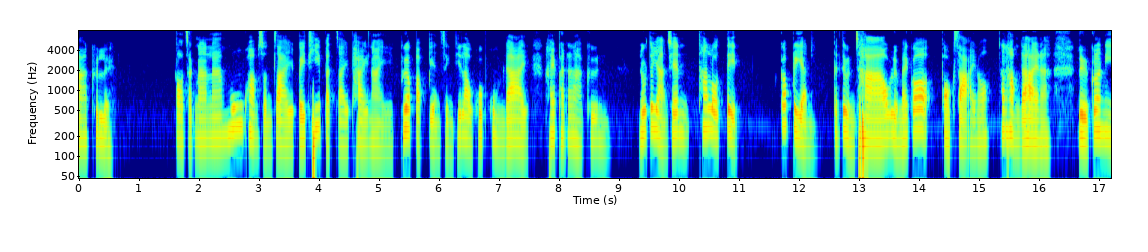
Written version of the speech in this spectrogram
มากขึ้นเลย ต่อจากนั้นนะมุ่งความสนใจไปที่ปัจจัยภายใน เพื่อปรับเปลี่ยนสิ่งที่เราควบคุมได้ให้พัฒนาขึ้น ยกตัวอย่างเช่น ถ้ารถติด ก็เปลี่ยนเป็นตื่นเช้าหรือไม่ก็ออกสายเนาะถ้าทำได้นะ หรือกรณี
